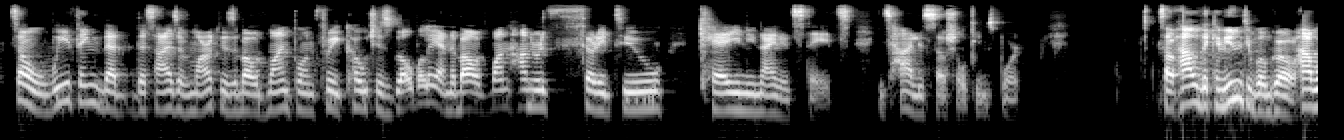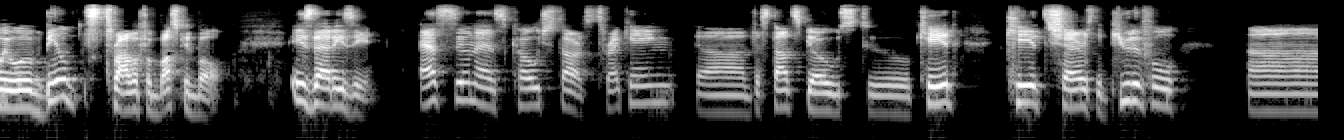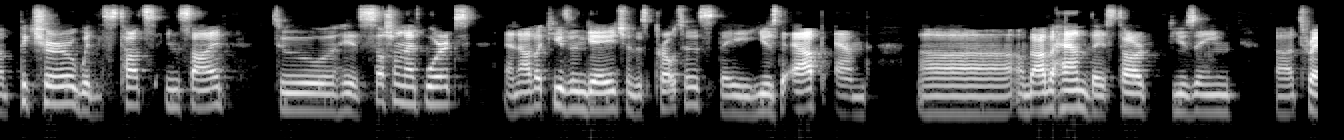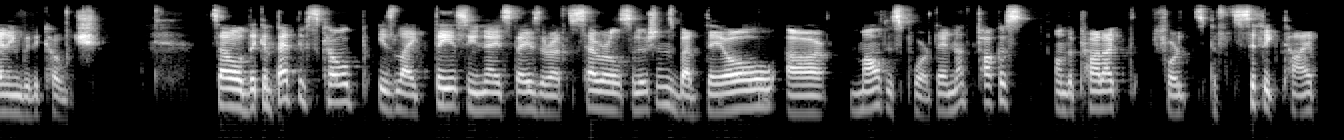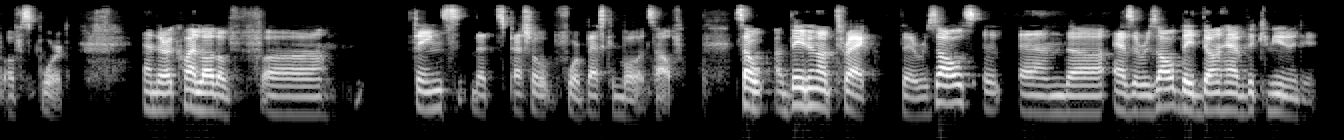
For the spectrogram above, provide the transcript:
So we think that the size of market is about 1.3 coaches globally and about 132k in the United States. It's highly social team sport. So how the community will grow, how we will build Strava for basketball, is that easy. As soon as coach starts tracking, uh, the stats goes to kid. Kid shares the beautiful uh, picture with stats inside to his social networks and other kids engage in this process. They use the app, and uh, on the other hand, they start using uh, training with the coach. So the competitive scope is like this in the United States. There are several solutions, but they all are multi-sport. They're not focused on the product for specific type of sport, and there are quite a lot of uh, things that's special for basketball itself. So uh, they do not track the results, uh, and uh, as a result, they don't have the community.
